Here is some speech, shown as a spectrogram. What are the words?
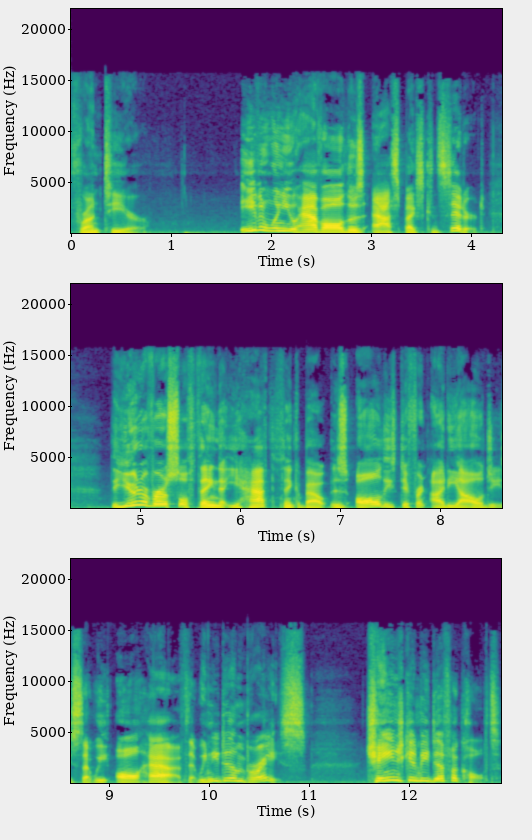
frontier even when you have all those aspects considered. The universal thing that you have to think about is all these different ideologies that we all have that we need to embrace. Change can be difficult.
